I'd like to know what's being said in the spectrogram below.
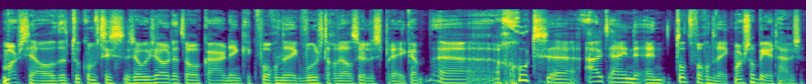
Marcel, de toekomst is sowieso dat we elkaar, denk ik, volgende week woensdag wel zullen spreken. Uh, goed uh, uiteinde en tot volgende week. Marcel Beerthuizen.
